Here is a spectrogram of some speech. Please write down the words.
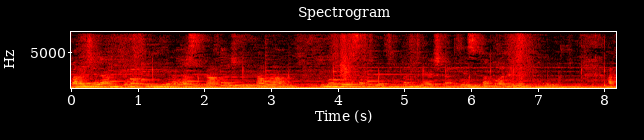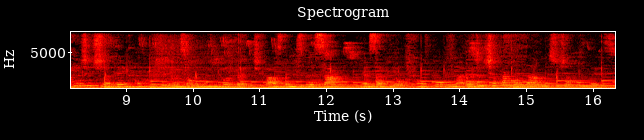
para gerar então a primeira cascata de glutamato e manter essa via glutaminérgica excitatória dentro do corpo. Aqui a gente já tem como referência algo muito importante, basta me estressar essa via ficar um pouco mais. A gente já está acordado, isso já acontece.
